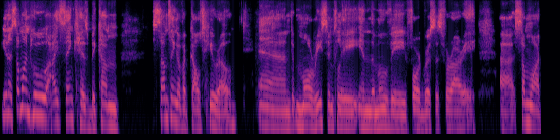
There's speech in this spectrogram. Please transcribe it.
you know, someone who I think has become something of a cult hero and more recently in the movie Ford versus Ferrari, uh, somewhat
